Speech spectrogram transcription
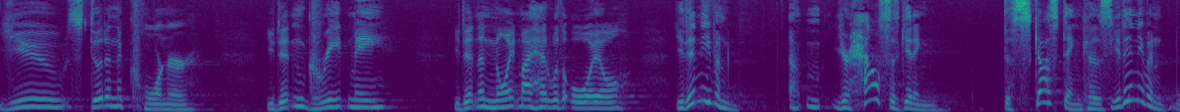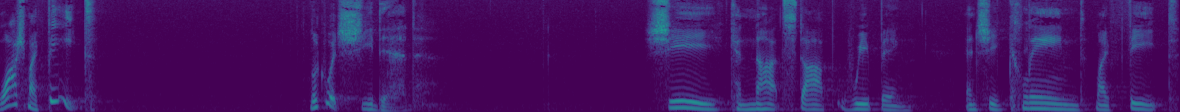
You stood in the corner. You didn't greet me. You didn't anoint my head with oil. You didn't even, uh, your house is getting disgusting because you didn't even wash my feet. Look what she did. She cannot stop weeping, and she cleaned my feet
